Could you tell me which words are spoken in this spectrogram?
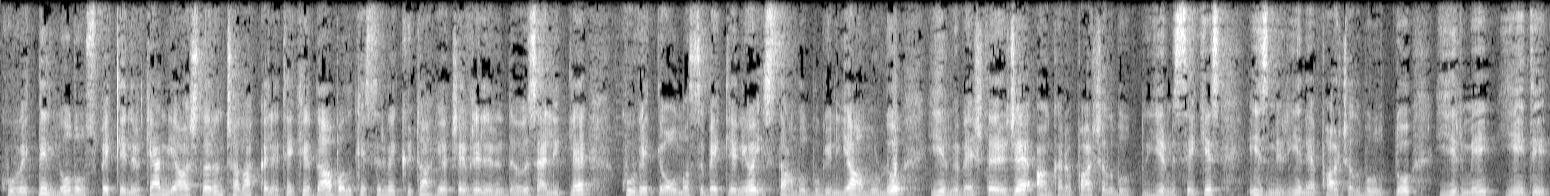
kuvvetli lodos beklenirken yağışların Çanakkale, Tekirdağ, Balıkesir ve Kütahya çevrelerinde özellikle kuvvetli olması bekleniyor. İstanbul bugün yağmurlu 25 derece, Ankara parçalı bulutlu 28, İzmir yine parçalı bulutlu 27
